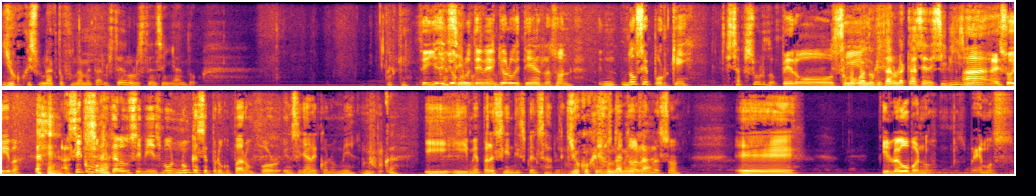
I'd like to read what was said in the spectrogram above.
Y yo creo que es un acto fundamental. Usted no lo está enseñando. ¿Por qué? Sí, yo, creo que tiene, yo creo que tiene razón. No sé por qué. Es absurdo. Pero como cuando quitaron la clase de civismo. Ah, eso iba. Así como quitaron civismo, nunca se preocuparon por enseñar economía. Nunca. Y, me parece indispensable. Yo que es fundamental. toda la razón. Eh, y luego, bueno, pues vemos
